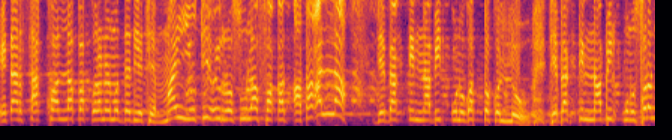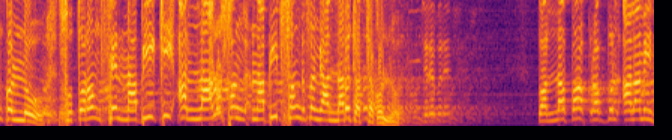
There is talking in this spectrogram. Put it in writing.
এটার সাক্ষ্য আল্লাহ পাক কোরআনের মধ্যে দিয়েছে মাই ইউতি ওই রসুলা ফাকাত আতা আল্লাহ। যে ব্যক্তির নাবির অনুগত্য করল যে ব্যক্তির নাবির অনুসরণ করল সুতরাং সে নাবি কি আল্লাহরও সঙ্গে নাবির সঙ্গে সঙ্গে আল্লাহরও চর্চা করল। তো আল্লাহ পাক রব্বুল আলামিন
